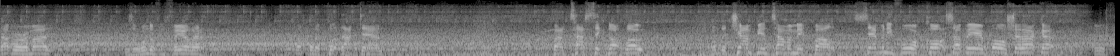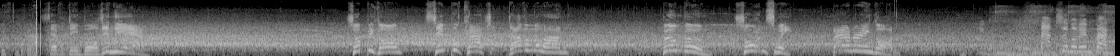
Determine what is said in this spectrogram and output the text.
Dabur Rahman is a wonderful fielder. Not going to put that down. Fantastic knockout from the champion Tamim Iqbal. 74 caught Sabbir Ball Shanaka. 50, 17 balls in the air. Should be gone. Simple catch. Dawid Malan. Boom, boom. Short and sweet. Boundary and gone. maximum impact.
